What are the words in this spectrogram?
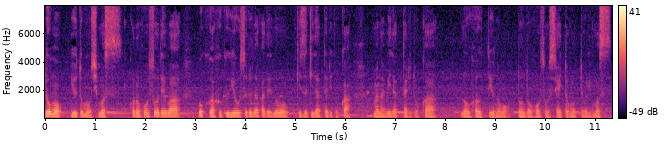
どうもゆうと申します。この放送では僕が副業をする中での気づきだったりとか学びだったりとかノウハウっていうのをどんどん放送したいと思っております。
